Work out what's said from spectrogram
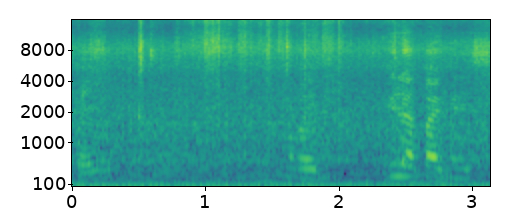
Okay. Ilan? 5 minutes.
